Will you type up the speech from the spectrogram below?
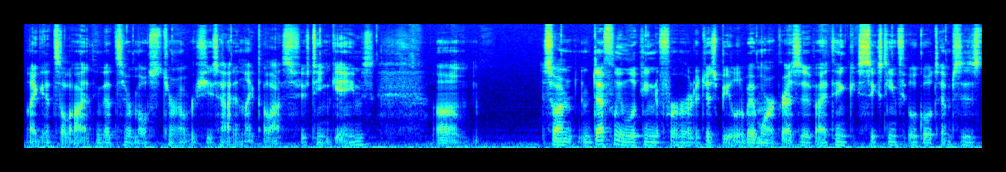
Like, it's a lot. I think that's her most turnovers she's had in, like, the last 15 games. Um, so I'm, I'm definitely looking for her to just be a little bit more aggressive. I think 16 field goal attempts is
